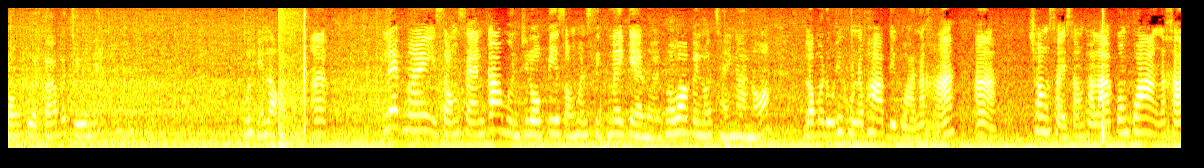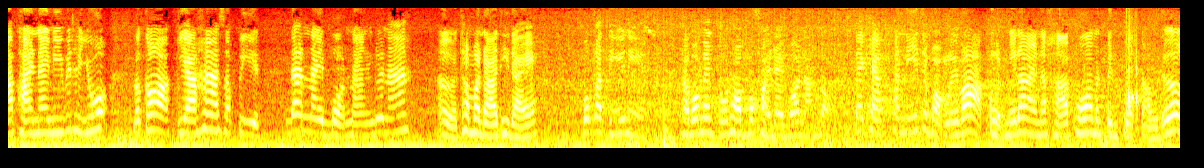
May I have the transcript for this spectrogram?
มองเปิดฟ้าว่าเจอไหม เห็นหรอกอะเลขไม่290,000กิโลปี2010ไม่แก่หน่อย เพราะว่าเป็นรถใช้งานเนาะเรามาดูที่คุณภาพดีกว่านะคะ อะช่องใส่สัมภาระกว้างๆนะคะ ภายในมีวิทยุ แล้วก็เกียร์5สปีด ด้านในเบาะหนังด้วยนะ เออ ธรรมดาที่ใดปกตินี่ถ้าบ่แมนตัวท็อปบ่คอยได้เบ่หนังดอก แต่แคปคันนี้จะบอกเลยว่าเปิดไม่ได้นะคะ เพราะว่ามันเป็นตัวเก่าเด้อ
